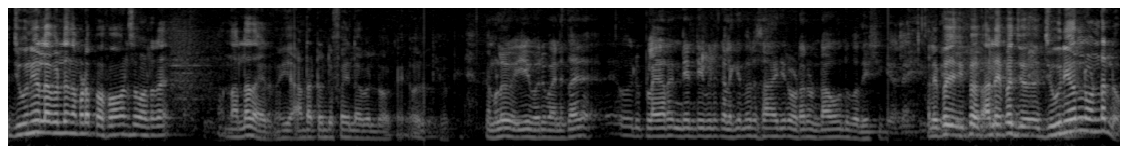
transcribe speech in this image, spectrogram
ജൂനിയർ ലെവലിൽ നമ്മുടെ പെർഫോമൻസ് വളരെ നല്ലതായിരുന്നു. ഈ അണ്ടർ ട്വന്റി ഫൈവ് ലെവലിലും ഒക്കെ. ഒരു നമ്മൾ ഈ ഒരു വനിത ഒരു പ്ലെയർ ഇന്ത്യൻ ടീമിൽ കളിക്കുന്ന ഒരു സാഹചര്യം ഉടനെ ഉണ്ടാവുമെന്ന് പ്രതീക്ഷിക്കുക അല്ലേ? അല്ല ഇപ്പൊ ഇപ്പൊ അല്ല ഇപ്പൊ ജൂനിയറിലുണ്ടല്ലോ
